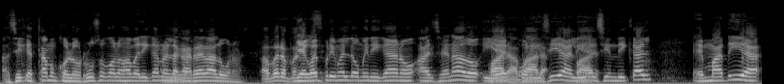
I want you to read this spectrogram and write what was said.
Así que estamos con los rusos, con los americanos en la carrera de la luna. Ah, bueno, pues- Llegó el primer dominicano al Senado y Para, es para, policía, líder para. sindical, es Matías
